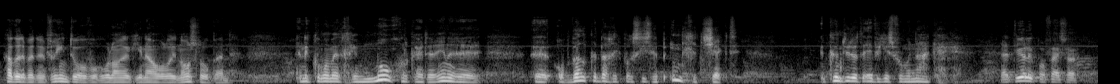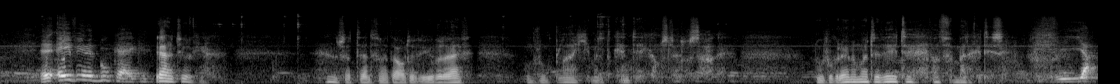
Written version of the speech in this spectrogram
had het met een vriend over hoe lang ik hier nou al in Oslo ben. En ik kon me met geen mogelijkheid herinneren eh, op welke dag ik precies heb ingecheckt. Kunt u dat eventjes voor me nakijken? Natuurlijk, professor. Eh, Even in het boek kijken. Ja, natuurlijk, ja. Dat is attent van het autoverhuurbedrijf om zo'n plaatje met het kenteken aan de sleutel te hangen. Dan hoef ik alleen nog maar te weten wat voor merk het is. Ja,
